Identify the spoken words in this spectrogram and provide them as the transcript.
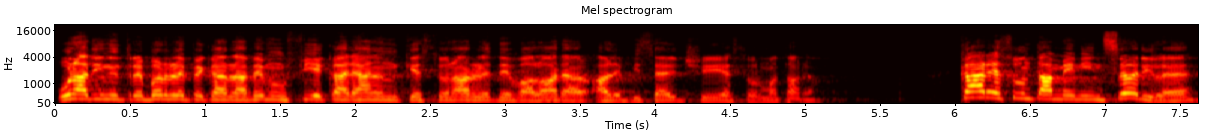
Una din întrebările pe care le avem în fiecare an în chestionarele de valoare ale bisericii este următoarea. Care sunt amenințările,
